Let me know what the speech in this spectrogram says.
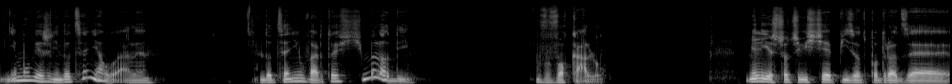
nie mówię, że nie doceniał, ale docenił wartość melodii w wokalu. Mieli jeszcze oczywiście epizod po drodze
